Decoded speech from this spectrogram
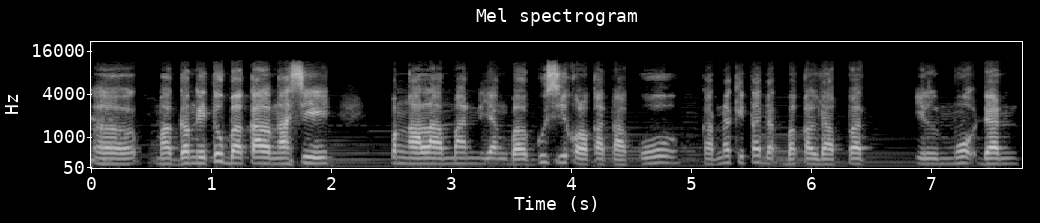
uh, magang itu bakal ngasih pengalaman yang bagus sih kalau kataku karena kita da bakal dapat ilmu dan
